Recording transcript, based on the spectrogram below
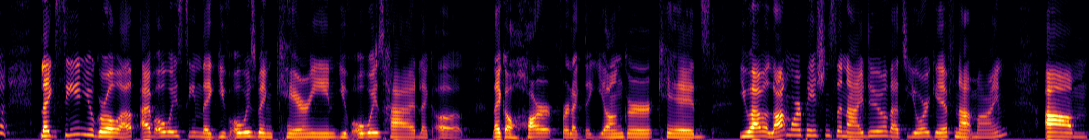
like seeing you grow up, I've always seen like you've always been caring. You've always had like a like a heart for like the younger kids. You have a lot more patience than I do. That's your gift, not mine. Um,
